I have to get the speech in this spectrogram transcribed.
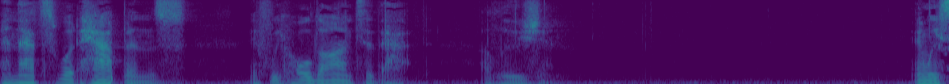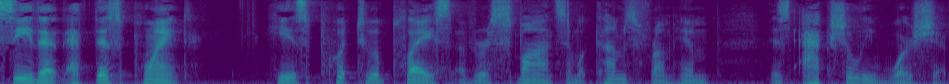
And that's what happens if we hold on to that illusion. And we see that at this point, he is put to a place of response, and what comes from him is actually worship.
